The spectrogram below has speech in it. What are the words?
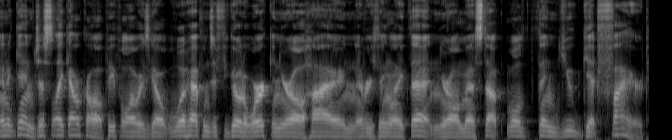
And again, just like alcohol, people always go, "What happens if you go to work and you're all high and everything like that and you're all messed up?" Well, then you get fired.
